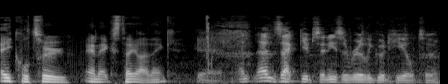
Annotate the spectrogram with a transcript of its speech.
equal to NXT. I think. Yeah, and, and Zack Gibson, he's a really good heel too.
